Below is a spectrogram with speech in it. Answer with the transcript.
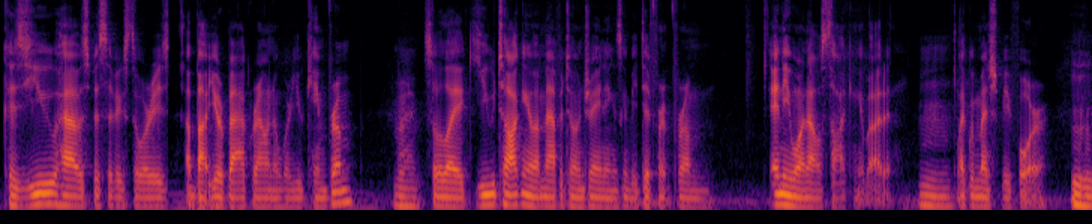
because you have specific stories about your background and where you came from. Right. So like you talking about maffetone training is gonna be different from anyone else talking about it. Like we mentioned before, Mm-hmm.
